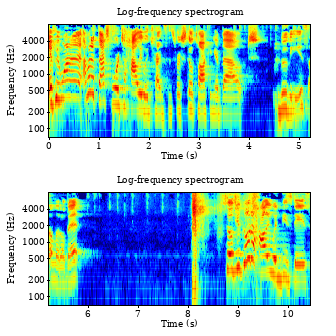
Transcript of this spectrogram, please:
If we want to, I'm going to fast forward to Hollywood trends since we're still talking about movies a little bit. So if you go to Hollywood these days,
